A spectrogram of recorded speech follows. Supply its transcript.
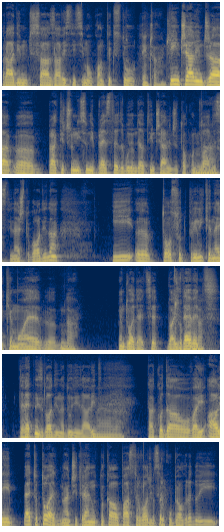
radim sa zavisnicima u kontekstu Teen Challenge. Teen Challenge-a, uh, praktično nisam ni prestao da budem deo Teen Challenge-a tokom da. 20 i nešto godina. I to su otprilike neke moje... Da. Imam dvoje dece, 29, Super, da. 19 godina, Dulje i David. Da, da. Tako da, ovaj, ali eto to je, znači trenutno kao pastor vodim Super. crkvu u Beogradu i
